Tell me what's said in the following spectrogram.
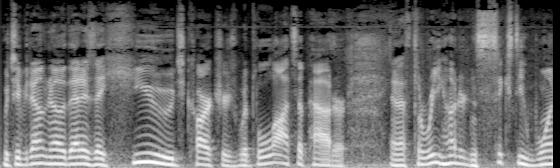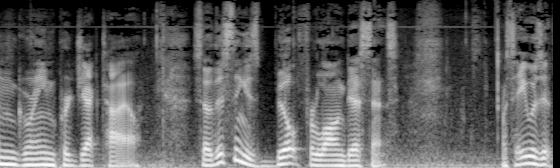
which, if you don't know, that is a huge cartridge with lots of powder and a 361 grain projectile. So this thing is built for long distance. So he was at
